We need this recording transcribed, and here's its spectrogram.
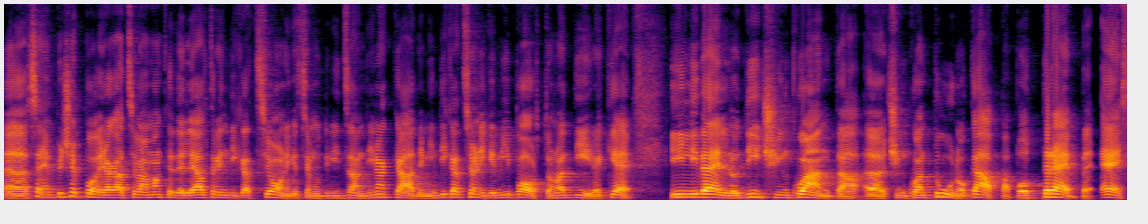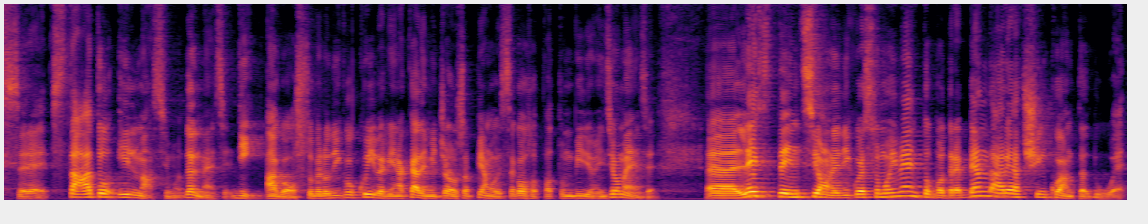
eh, semplice. Poi, ragazzi, avevamo anche delle altre indicazioni che stiamo utilizzando in Academy, indicazioni che mi portano a dire che il livello di 50-51k eh, potrebbe essere stato il massimo del mese di agosto. Ve lo dico qui perché in Academy già lo sappiamo, questa cosa ho fatto un video inizio mese. Uh, l'estensione di questo movimento potrebbe andare a 52.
